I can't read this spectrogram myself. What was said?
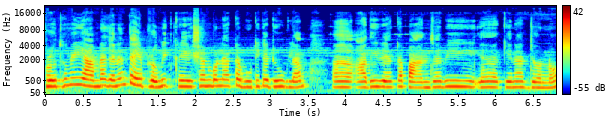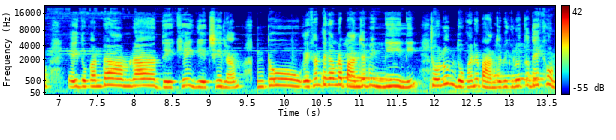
প্রথমেই আমরা জানেন তো এই প্রমিত ক্রিয়েশন বলে একটা বুটিকে ঢুকলাম আদির একটা পাঞ্জাবি কেনার জন্য। এই দোকানটা আমরা দেখেই গেছিলাম কিন্তু এখান থেকে আমরা পাঞ্জাবি নিইনি। চলুন দোকানে পাঞ্জাবিগুলো তো দেখুন।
